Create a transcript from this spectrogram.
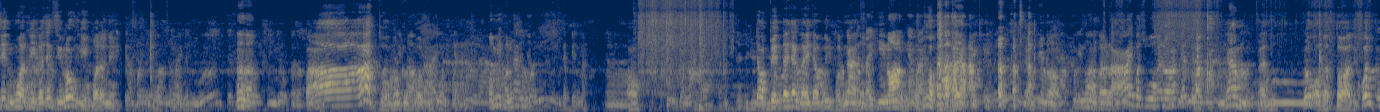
สิ้นงวดนี้ก็ยังสิลงอีกบ่ล่ะนี่สมัยเลยป้าดตัวมันคือปวดบ่มีผลงานเนี่ยจะเป็นมา เอ้าเจ้าเป็นได้จังไดเจ้าบ่มีผลงานเหรอใส่พี่น้องยังว่าโอ้ยพี่น้องพี่น้องเขาหลายบ่สู้ให้ดอกแกบัดงามอันโลกอบตนี่คนก็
